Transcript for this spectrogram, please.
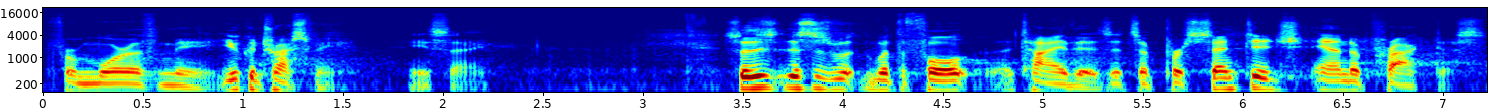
for more of me? You can trust me, he's saying. So, this, this is what, what the full tithe is it's a percentage and a practice.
